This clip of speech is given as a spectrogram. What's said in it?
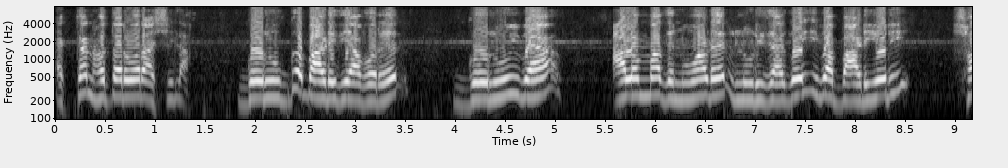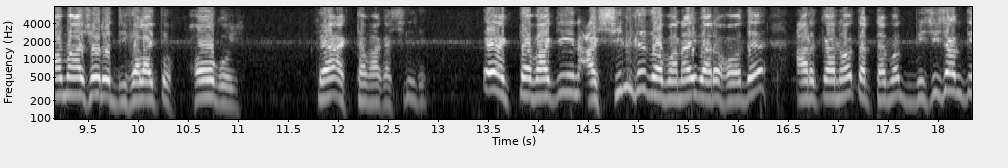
একখান হতার ওর আসিলা গরু বাড়ি দিয়া পরের গরুই বা আলম মাঝে নোয়ারের লুড়ি যার গই ইবা বাড়িওরি সমাসরে দি ফেলাইতো হ গই একটা ভাগ আসিল দে। একটা ভাগিন আসিল দে যাব নাই বারে হ দে আর কেন তার টাইমত বেশি শান্তি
